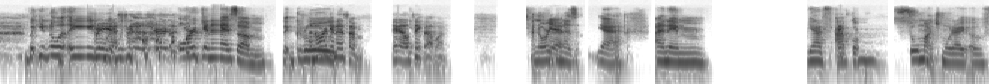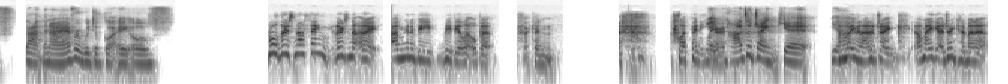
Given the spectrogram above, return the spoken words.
but you know what? You know, yes. an organism that grows. An organism. Yeah, I'll yeah. take that one. An organism. Yeah, and um, yeah, I've, I've got so much more out of that than I ever would have got out of well, there's nothing. There's no. I'm going to be maybe a little bit fucking flippant here. Well, had a drink yet? Yeah. I'm not even had a drink. I might get a drink in a minute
